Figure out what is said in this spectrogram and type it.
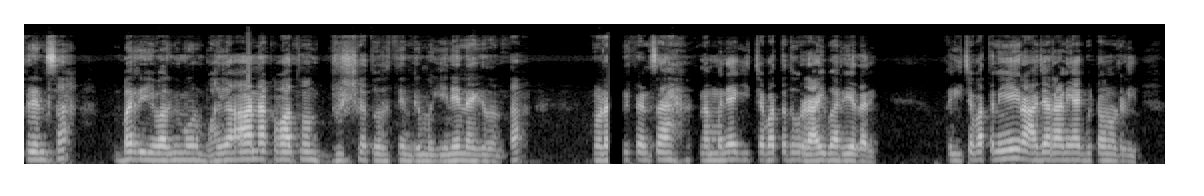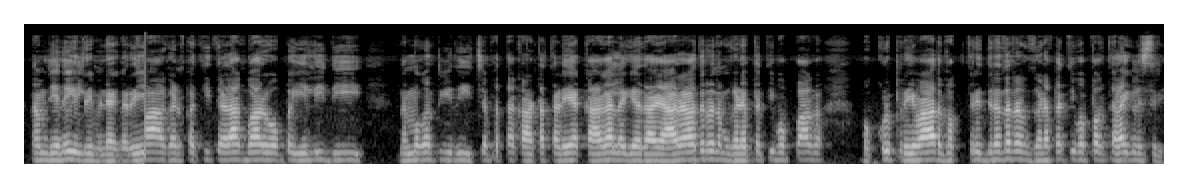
ಫ್ರೆಂಡ್ಸ ಬರ್ರಿ ಇವಾಗ ನಿಮ್ಗೆ ಭಯಾನಕವಾದ ಒಂದು ದೃಶ್ಯ ತೋರಿಸ್ತೀನಿ ನಿಮಗೆ ಏನೇನಾಗಿದೆ ಅಂತ. ನೋಡ್ರಿ ಫ್ರೆಂಡ್ಸ ನಮ್ಮ ಮನೆಯಾಗ ಈ ಚಪಾತದು ರಾಯಿ ಬಾರಿ ಅದ ರೀ ಈ ಚಪಾತನೇ ರಾಜ ರಾಣಿ ಆಗ್ಬಿಟ್ಟು ನೋಡ್ರಿ. ನಮ್ದು ಏನೇ ಇಲ್ರಿ ಮನ್ಯಾಗ ರೀ ಆ ಗಣಪತಿ ತೆಳಗ್ ಬಾರ ಒಪ್ಪ ಎಲ್ಲಿದಿ? ನಮಗಂತೂ ಇದು ಈ ಚಪಾತ ಕಾಟ ಆಗಲ್ಲ ಆಗಲಾಗ್ಯದ ಯಾರಾದರೂ ನಮ್ಮ ಗಣಪತಿ ಬಪ್ಪ ಮಕ್ಕಳು ಪ್ರಿಯವಾದ ಭಕ್ತರಿದ್ರೆ ಇದ್ರೆ ನಮ್ಮ ಗಣಪತಿ ಬಪ್ಪ ತಳಗಿಳಿಸ್ರಿ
